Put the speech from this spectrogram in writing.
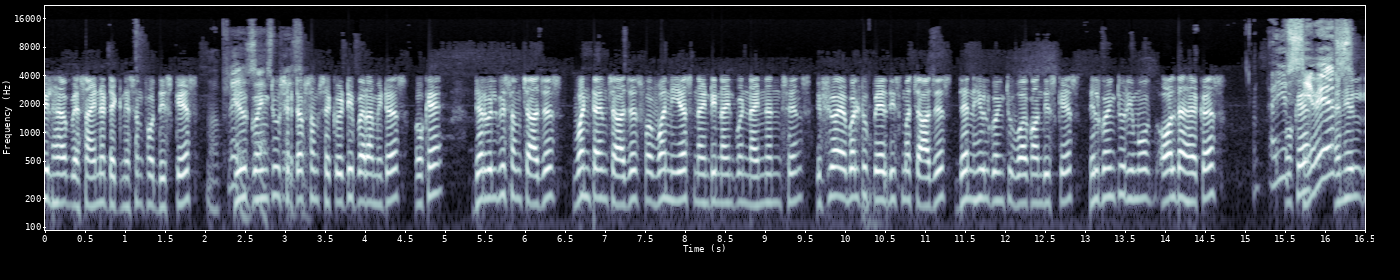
will have assign a technician for this case. Well, He is going yes, to please, set up some security parameters. Okay. There will be some charges, one-time charges for one year's 99.99 cents. If you are able to pay this much charges, then he will going to work on this case. He'll going to remove all the hackers. Are you Okay. serious? And he'll.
